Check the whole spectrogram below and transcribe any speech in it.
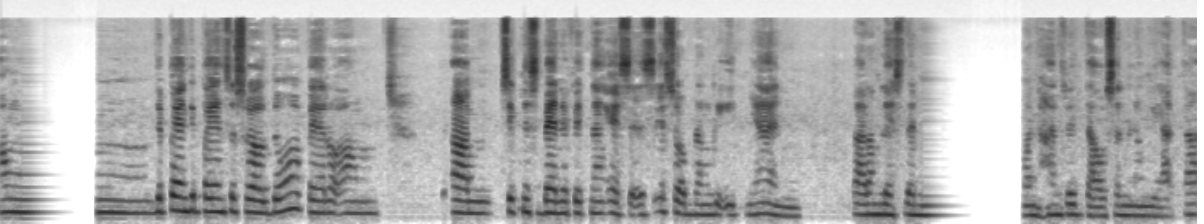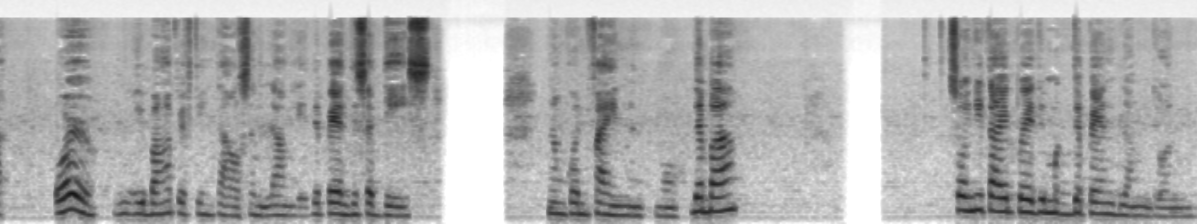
ang um, depende pa yan sa sweldo mo, pero ang um, sickness benefit ng SSS, sobrang liit niyan. Parang less than 100,000 lang yata. Or, yung iba nga 15,000 lang eh. Depende sa days ng confinement mo. ba? Diba? So, hindi tayo pwede mag-depend lang doon.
